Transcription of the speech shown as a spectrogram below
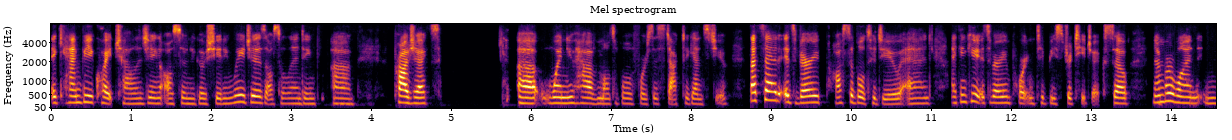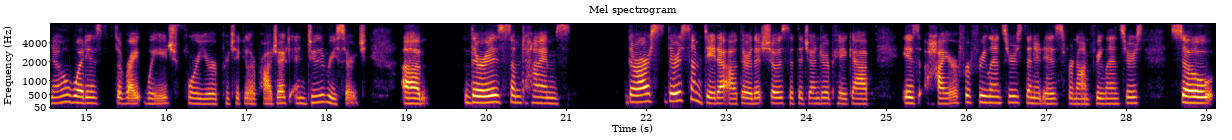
it can be quite challenging, also negotiating wages, also landing um, projects uh, when you have multiple forces stacked against you. That said, it's very possible to do, and I think it's very important to be strategic. So, number one, know what is the right wage for your particular project and do the research. Um, there is sometimes there are there is some data out there that shows that the gender pay gap is higher for freelancers than it is for non-freelancers. So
